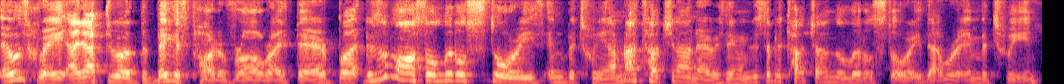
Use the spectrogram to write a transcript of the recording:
it was great. I got through the biggest part of Raw right there, but there's also little stories in between. I'm not touching on everything. I'm just going to touch on the little story that were in between.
